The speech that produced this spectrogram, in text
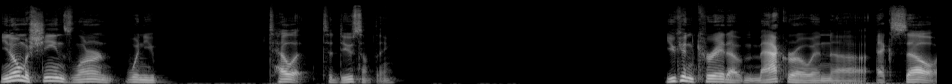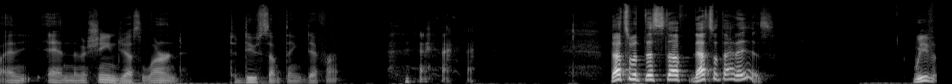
You know machines learn when you tell it to do something. You can create a macro in uh, Excel and and the machine just learned to do something different. that's what this stuff. That's what that is. We've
